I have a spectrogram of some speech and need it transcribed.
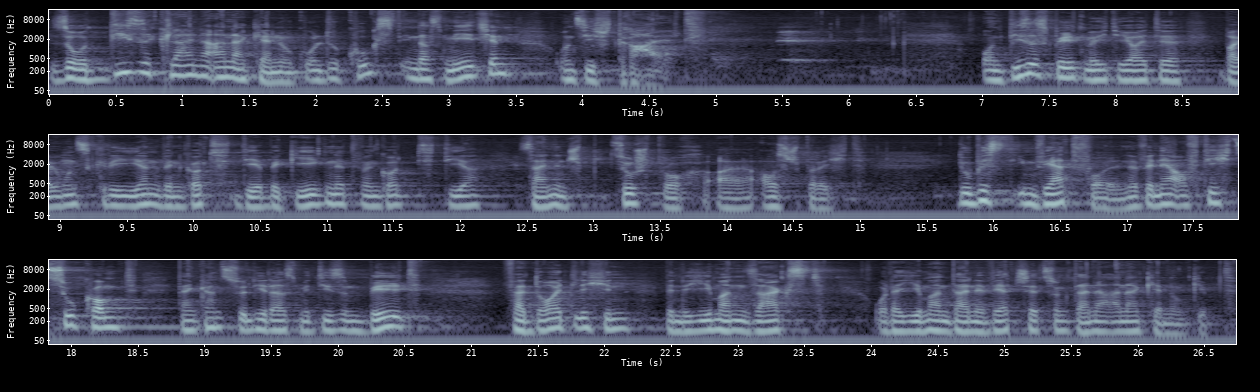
so diese kleine Anerkennung und du guckst in das Mädchen und sie strahlt. Und dieses Bild möchte ich heute bei uns kreieren, wenn Gott dir begegnet, wenn Gott dir seinen Zuspruch äh, ausspricht. Du bist ihm wertvoll. Ne? Wenn er auf dich zukommt, dann kannst du dir das mit diesem Bild verdeutlichen, wenn du jemanden sagst oder jemand deine Wertschätzung, deine Anerkennung gibt.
